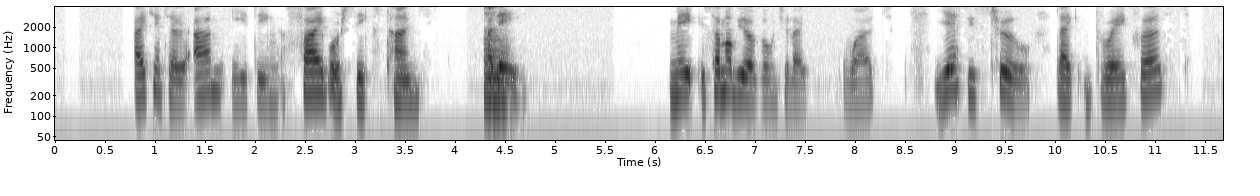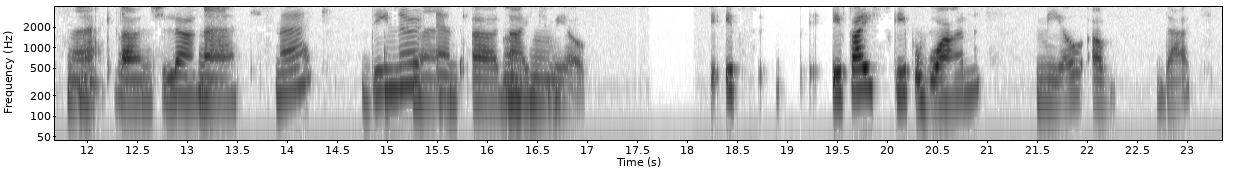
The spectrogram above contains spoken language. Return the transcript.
i can tell you i'm eating five or six times a Mm. day May, some of you are going to like what yes it's true like breakfast snack, snack lunch, lunch, snack snack, dinner, snack. and a night Mhm. meal. It's if I skip one meal of that,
